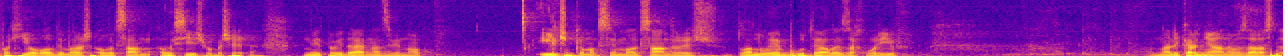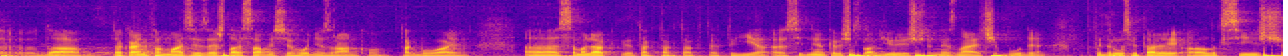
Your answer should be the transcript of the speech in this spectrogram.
Похіл Володимир Олександр, Олексійович, вибачайте, не відповідає на дзвінок. Ільченко Максим Олександрович планує бути, але захворів. На лікарняному зараз е, да, така інформація зайшла саме сьогодні зранку, так буває. Е, Самоляк, так, так, так, так, ти є. Е, Сідненко В'ячеслав Юрійович не знає, чи буде. Федорус Віталій Олексійович,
